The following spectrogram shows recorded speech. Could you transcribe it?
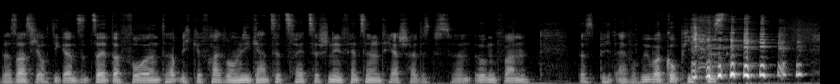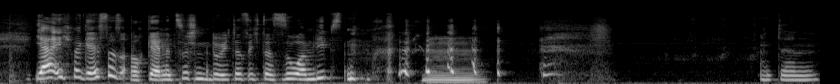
Da saß ich auch die ganze Zeit davor und habe mich gefragt, warum du die ganze Zeit zwischen den Fenstern und her schaltest, bis du dann irgendwann das Bild einfach rüber kopierst. Ja, ich vergesse das auch gerne zwischendurch, dass ich das so am liebsten mache. mm, Und dann.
